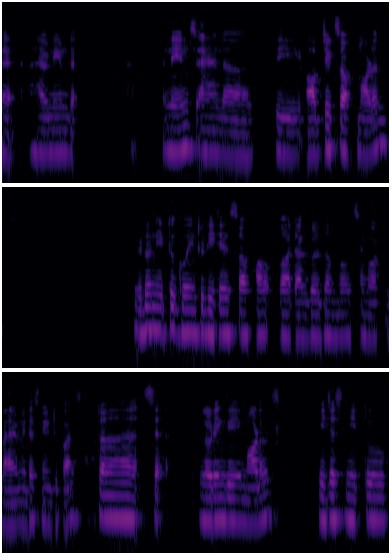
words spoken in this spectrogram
I have named uh, names and uh, the objects of model. You don't need to go into details of how what algorithm works and what parameters need to pass. After loading the models, we just need to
